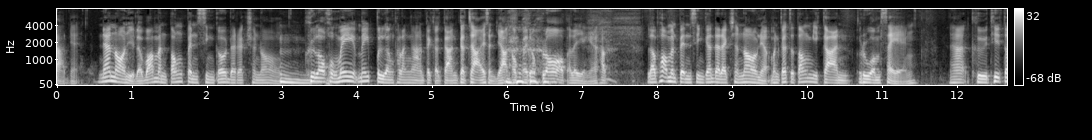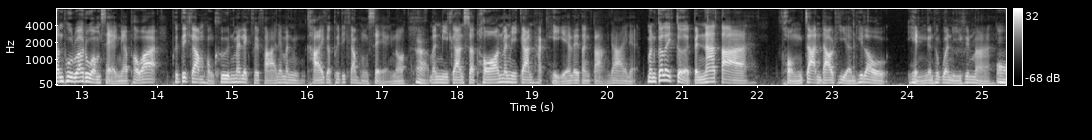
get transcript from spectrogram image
กาศเนี่ยแน่นอนอยู่แล้วว่ามันต้องเป็น single directional อืมคือเราคงไม่ไม่เปลืองพลังงานไปกับการกระจายสัญญาณออกไปรอบๆ อะไรอย่างเงี้ยครับ แล้วพอมันเป็น single directional เนี่ยมันก็จะต้องมีการรวมแสง นะฮะคือที่ต้นพูดว่ารวมแสงเนี่ยเพราะว่าพฤติกรรมของคลื่นแม่เหล็กไฟฟ้าเนี่ยมันคล้ายกับพฤติกรรมของแสงเนาะครับมันมีการสะท้อนมันมีการหักเหอะไรต่างๆ ได้เนี่ยมันก็เลยเกิดเป็นหน้าตาของจานดาวเทียมที่เราเห็นกันทุกวันนี้ขึ้นมาอ๋อ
